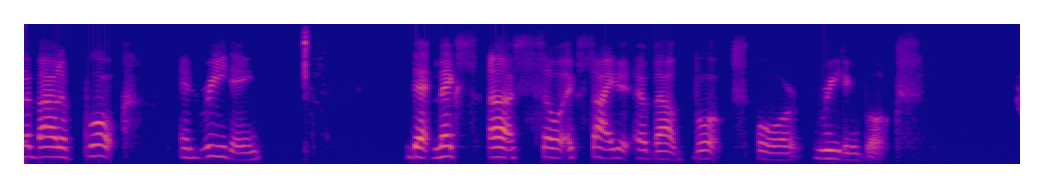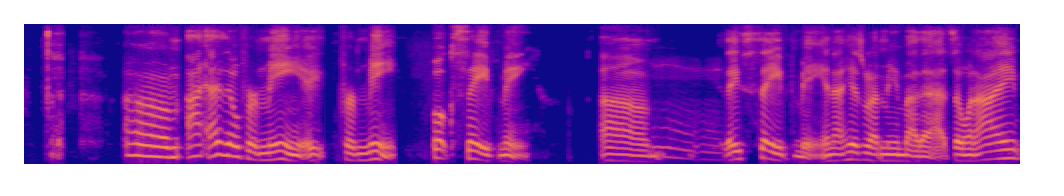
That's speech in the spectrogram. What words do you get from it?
about a book and reading that makes us so excited about books or reading books? Um, I, I know for me, for me, books saved me. Um, mm. They saved me, and here's what I mean by that. So when I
